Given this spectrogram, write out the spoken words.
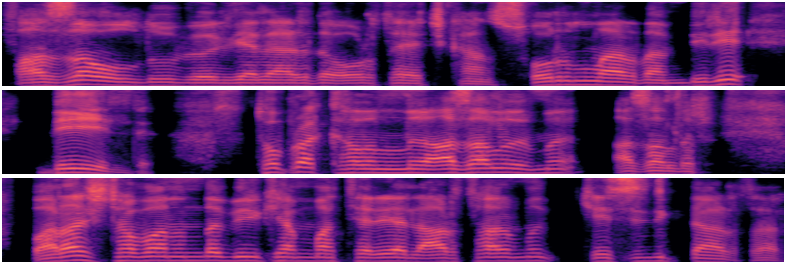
fazla olduğu bölgelerde ortaya çıkan sorunlardan biri değildir. Toprak kalınlığı azalır mı? Azalır. Baraj tabanında biriken materyal artar mı? Kesinlikle artar.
